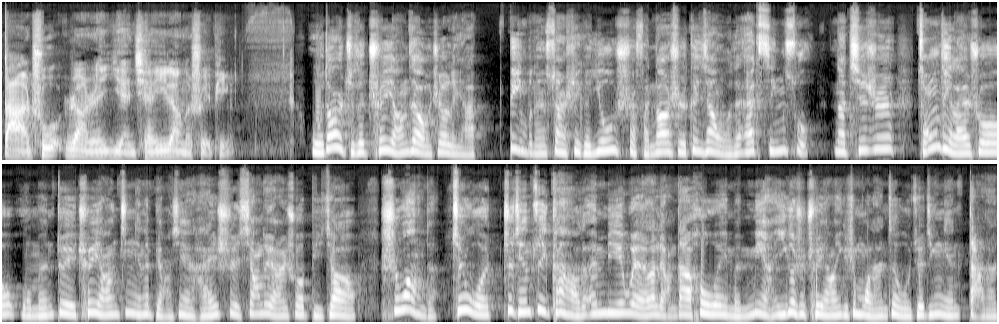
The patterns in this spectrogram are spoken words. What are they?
打出让人眼前一亮的水平。我倒是觉得吹杨在我这里啊，并不能算是一个优势，反倒是更像我的 X 因素。那其实总体来说，我们对吹杨今年的表现还是相对来说比较失望的。其实我之前最看好的 NBA 未来的两大后卫门面，一个是吹杨，一个是莫兰特，我觉得今年打的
